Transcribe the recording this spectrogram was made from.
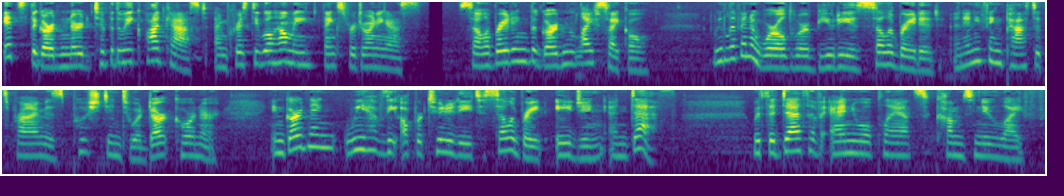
It's the Garden Nerd Tip of the Week podcast. I'm Christy Wilhelmi. Thanks for joining us. Celebrating the garden life cycle. We live in a world where beauty is celebrated and anything past its prime is pushed into a dark corner. In gardening, we have the opportunity to celebrate aging and death. With the death of annual plants comes new life.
